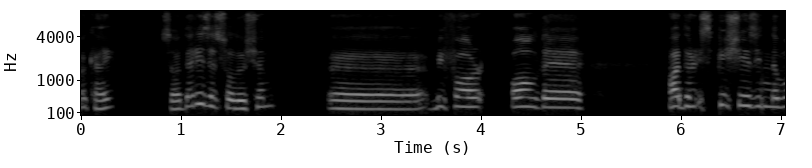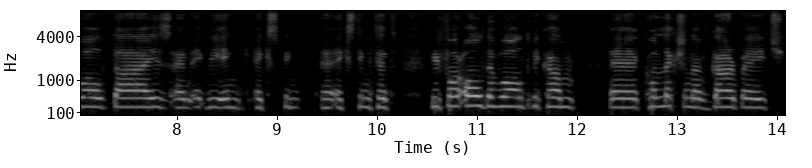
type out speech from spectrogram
okay, so there is a solution. Uh, before all the other species in the world dies and being uh, extincted, before all the world become a collection of garbage,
